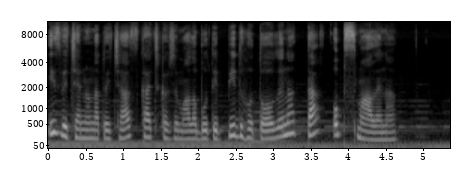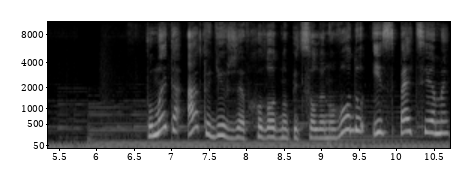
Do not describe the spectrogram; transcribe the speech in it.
І, звичайно, на той час качка вже мала бути підготовлена та обсмалена. Помита, а тоді вже в холодну підсолену воду із спеціями,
